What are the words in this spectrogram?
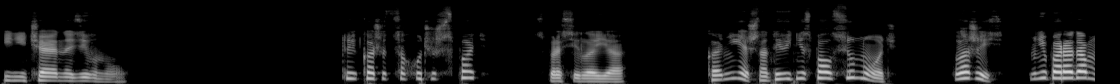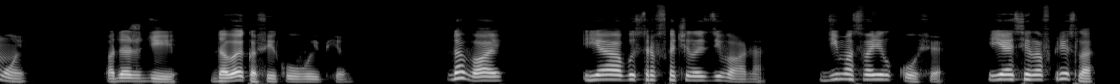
и нечаянно зевнул. «Ты, кажется, хочешь спать?» — спросила я. «Конечно, ты ведь не спал всю ночь. Ложись, мне пора домой». «Подожди, давай кофейку выпьем». «Давай». Я быстро вскочила с дивана. Дима сварил кофе. Я села в кресло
